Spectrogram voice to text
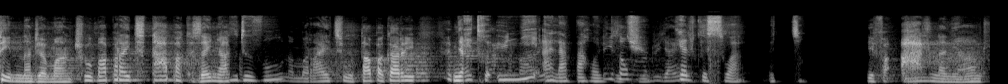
tenin'Andriamanitra io. Mampiray tsy tapaka izay ny asan'ny finoana, miray tsy ho tapaka ary ny asan'ny fivavahana dia izao mandry aina. efa alina ny andro,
